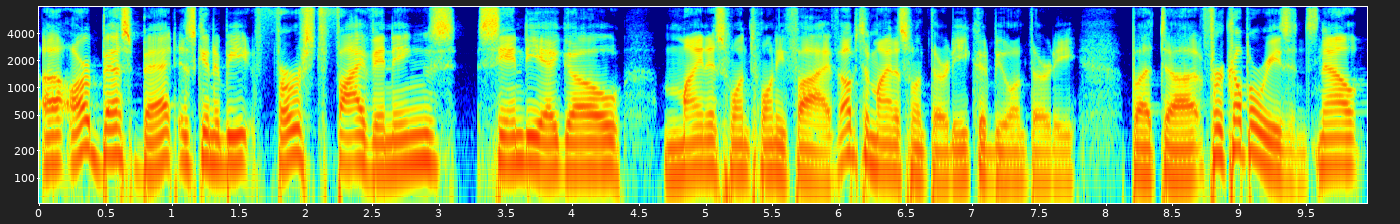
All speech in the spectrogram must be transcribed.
Uh, our best bet is going to be first five innings, San Diego minus 125, up to minus 130. Could be 130 but uh, for a couple reasons. Now,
